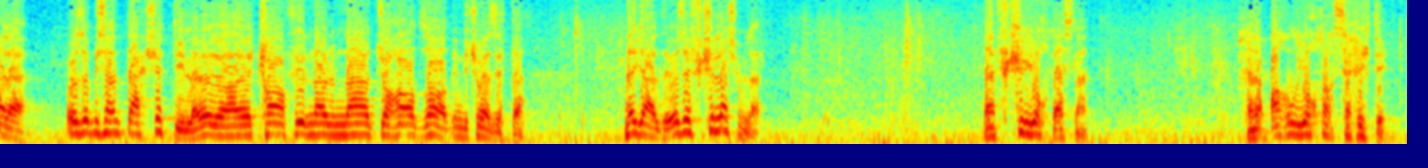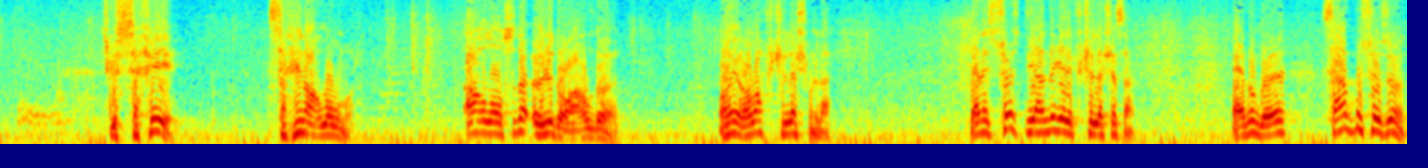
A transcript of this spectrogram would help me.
hələ. Özə bir sən dəhşət deyirlər ya, kafir, nə bilim, nə, cahad, zad, indiki vəziyyətdə. Nə gəldi? Özə fikirləşmirlər. Yəni fikir yoxdur əslən. Yəni ağıl yoxdur, səfihdir. Çünki səfi, səfihin ağlı olmur. Ağıl olsa da ölü də o, ağıl deyil. Ona görə Allah fikirləşmirlər. Yəni söz deyəndə gəlib fikirləşəsən. Aydındır? Sən bu sözün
